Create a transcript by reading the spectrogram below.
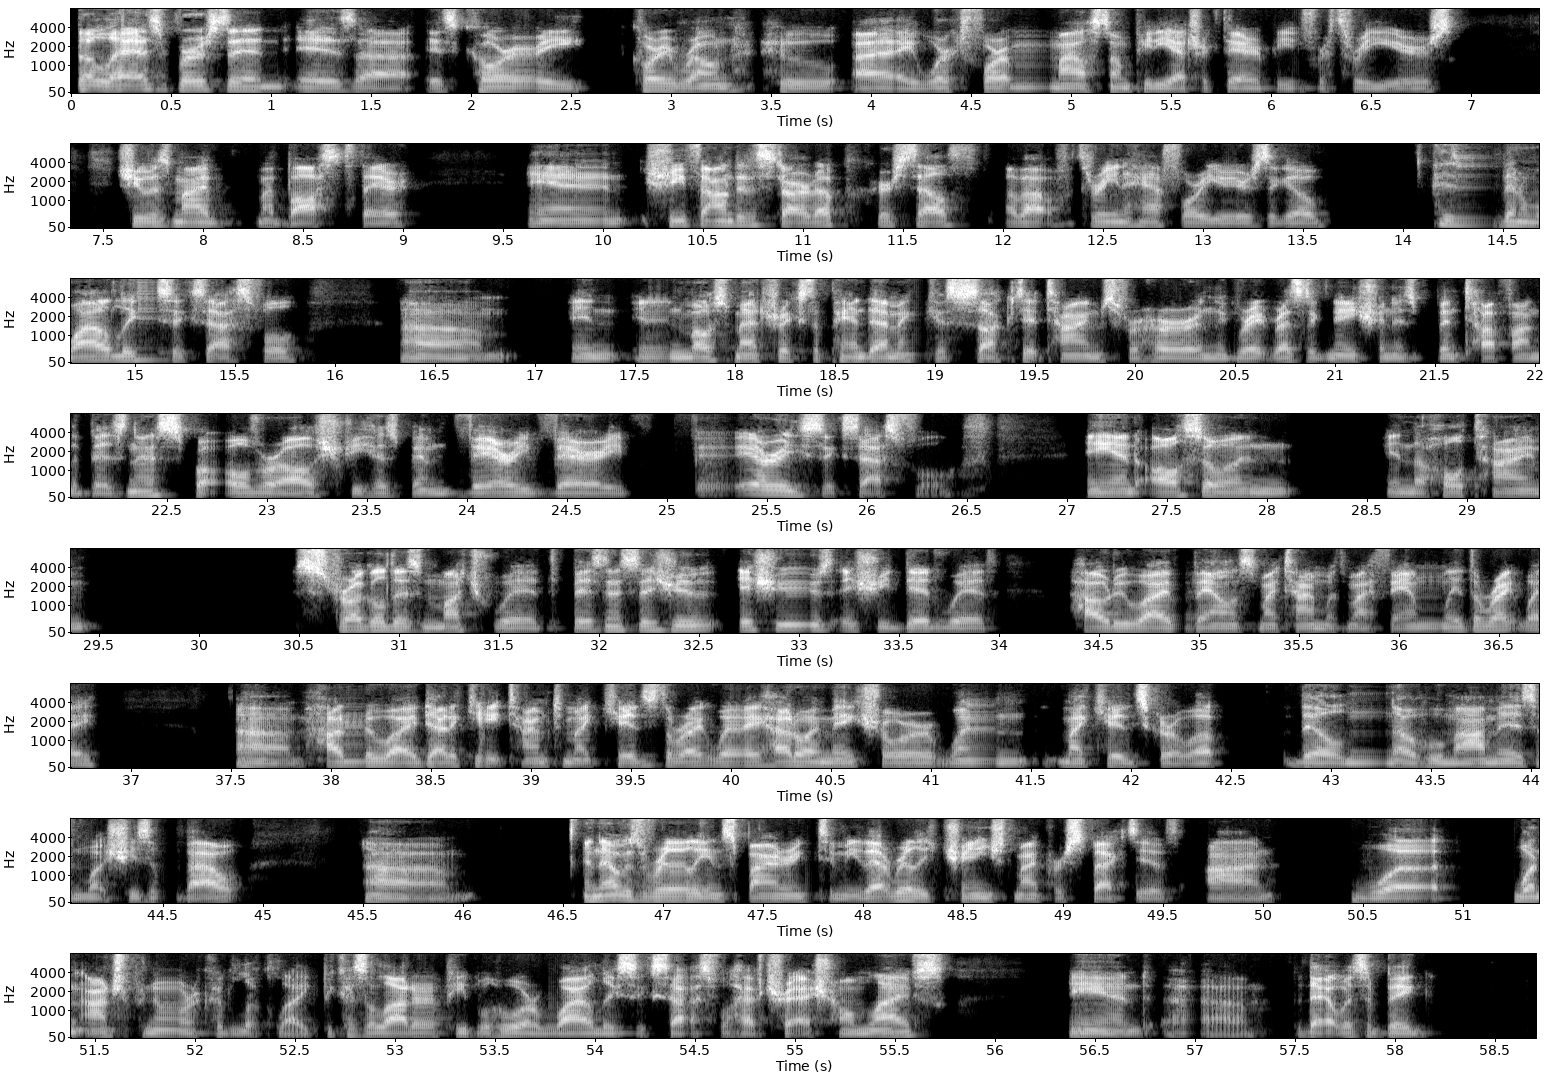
the last person is uh, is Corey Corey Roan, who I worked for at Milestone Pediatric Therapy for three years. She was my my boss there, and she founded a startup herself about three and a half four years ago has been wildly successful um, in in most metrics. The pandemic has sucked at times for her, and the Great Resignation has been tough on the business. But overall, she has been very, very, very successful, and also in in the whole time struggled as much with business issue, issues as she did with how do I balance my time with my family the right way. Um, how do I dedicate time to my kids the right way? How do I make sure when my kids grow up they'll know who mom is and what she's about. Um, and that was really inspiring to me. That really changed my perspective on what what an entrepreneur could look like because a lot of people who are wildly successful have trash home lives, and uh, that was a big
